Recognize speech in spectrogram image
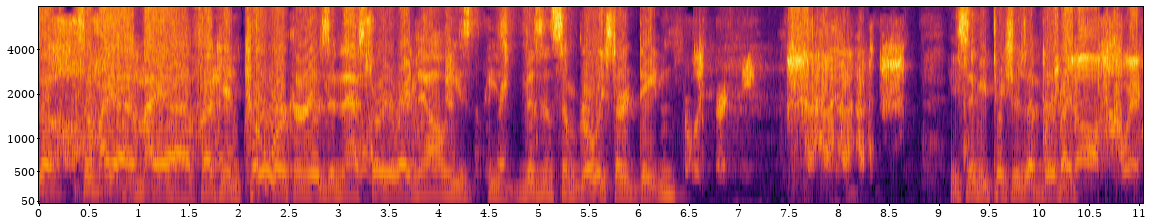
So, so my uh, my uh, fucking coworker is in Astoria right now. He's he's visiting some girl he started dating. He sent me pictures up there by. off quick.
